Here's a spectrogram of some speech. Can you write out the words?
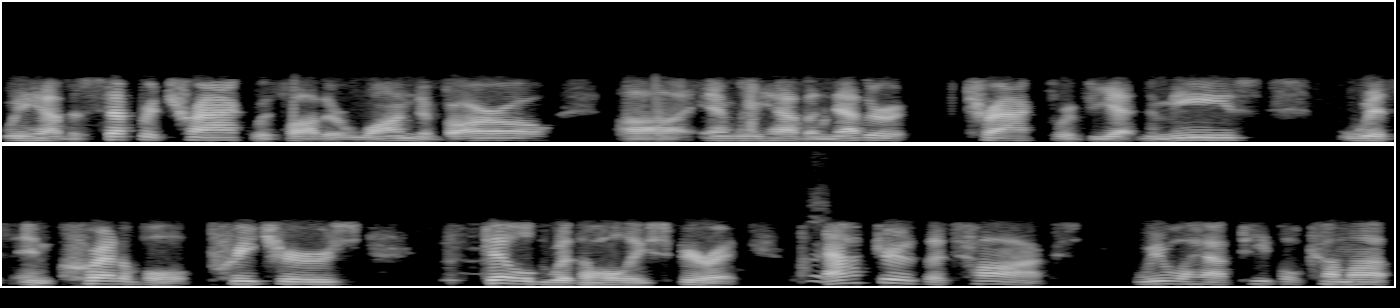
we have a separate track with Father Juan Navarro, uh, and we have another track for Vietnamese with incredible preachers filled with the Holy Spirit. After the talks, we will have people come up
